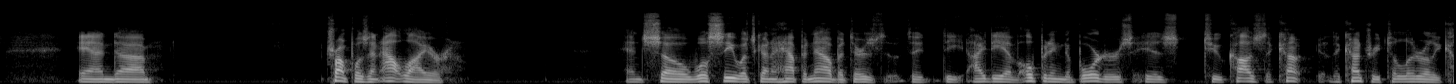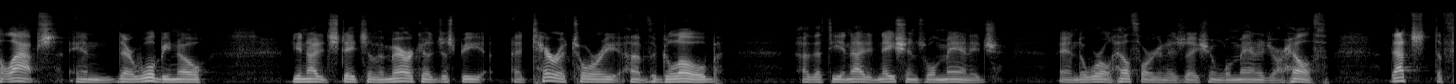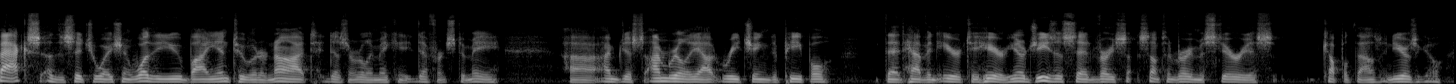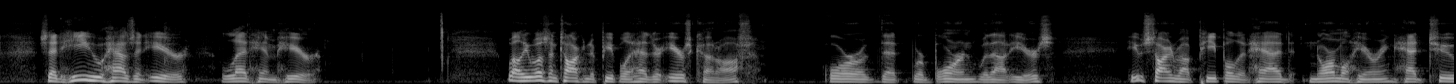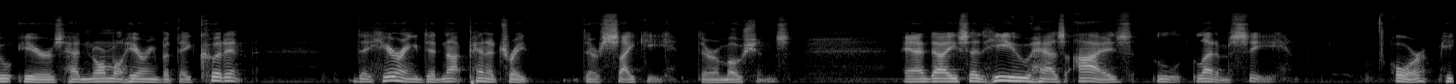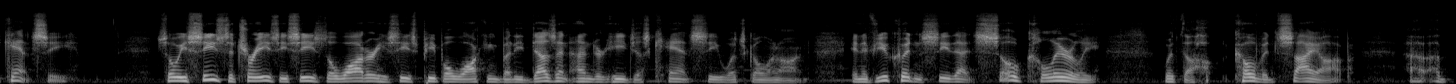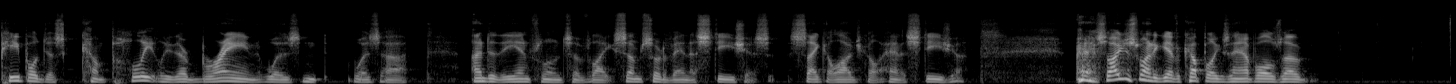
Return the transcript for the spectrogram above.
And uh, Trump was an outlier. And so we'll see what's going to happen now. But there's the the idea of opening the borders is to cause the the country to literally collapse, and there will be no United States of America. It'll just be a territory of the globe uh, that the United Nations will manage, and the World Health Organization will manage our health. That's the facts of the situation. Whether you buy into it or not, it doesn't really make any difference to me. Uh, I'm just I'm really outreaching the people that have an ear to hear. You know, Jesus said very something very mysterious a couple thousand years ago. Said, "He who has an ear, let him hear." Well, he wasn't talking to people that had their ears cut off or that were born without ears. He was talking about people that had normal hearing, had two ears, had normal hearing, but they couldn't, the hearing did not penetrate their psyche, their emotions. And uh, he said, He who has eyes, l- let him see. Or he can't see. So he sees the trees, he sees the water, he sees people walking, but he doesn't under, he just can't see what's going on. And if you couldn't see that so clearly with the COVID psyop, uh, people just completely, their brain was was uh, under the influence of like some sort of anesthesia, psychological anesthesia. so I just want to give a couple examples of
